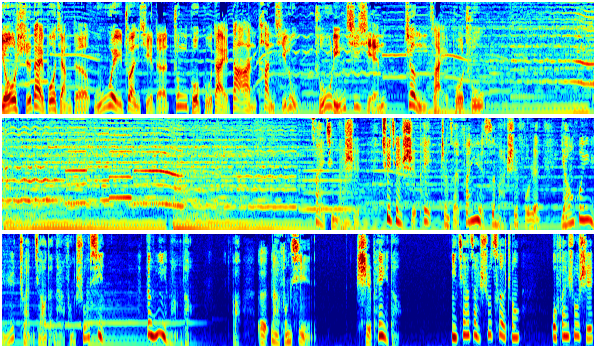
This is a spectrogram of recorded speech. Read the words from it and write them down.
由时代播讲的吴畏撰写的《中国古代大案探奇录·竹林七贤》正在播出。再进来时，却见史佩正在翻阅司马师夫人杨辉宇转交的那封书信。邓毅忙道：“啊，呃，那封信。”史佩道：“你夹在书册中，我翻书时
